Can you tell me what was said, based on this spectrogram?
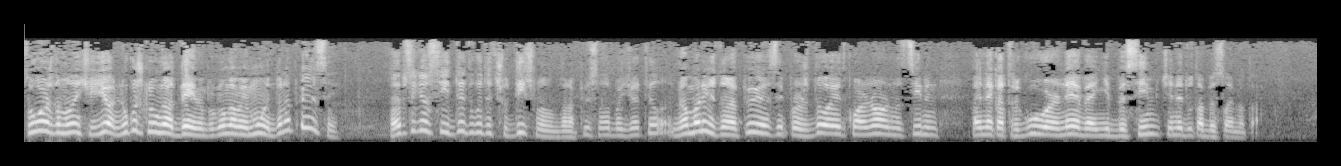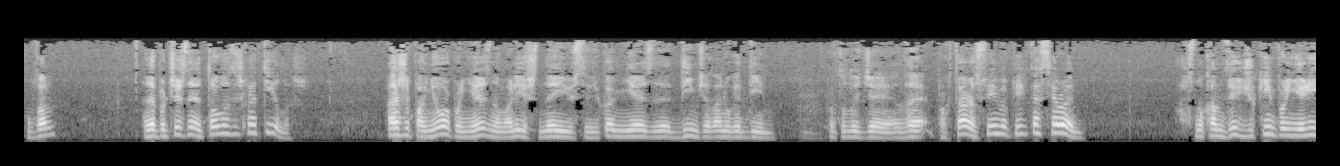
thua domethënë që jo, nuk është kriju nga Ademi, por kriju nga majmuni, do na pyesi. Edhe pse kjo si ide duket e çuditshme, do na pyesi Allahu për gjëra të tilla. Normalisht do na pyesi për çdo ajet kuranor në të cilin ai na ka treguar neve një besim që ne duhet ta besojmë atë. Kupton? Edhe për çështjen e tokës diçka e tillë është. Është e panjohur për njerëz normalisht, ne justifikojmë njerëzit dhe dimë që ata nuk e dinë për këtë lloj gjëje dhe për këtë arsye më pëlqen ta sqarojmë. As nuk kam dhënë gjykim për njëri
